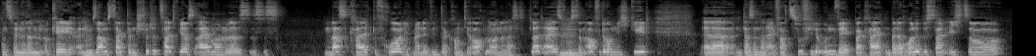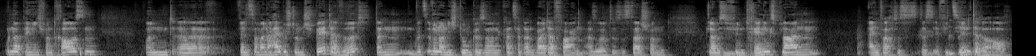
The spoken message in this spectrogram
Als wenn du dann, okay, an einem Samstag, dann schüttet es halt wie aus Eimern oder es, es ist nass, kalt, gefroren. Ich meine, der Winter kommt ja auch noch und dann hast du Glatteis, mhm. wo es mhm. dann auch wiederum nicht geht. Äh, da sind dann einfach zu viele Unwägbarkeiten. Bei der Rolle bist du halt echt so unabhängig von draußen. Und äh, wenn es dann mal eine halbe Stunde später wird, dann wird es immer noch nicht dunkel, sondern du kannst halt dann weiterfahren. Also das ist da schon, glaube ich, für einen Trainingsplan einfach das, das Effizientere auch.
